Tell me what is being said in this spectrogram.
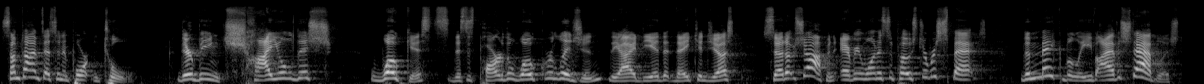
sometimes that's an important tool. They're being childish wokeists. This is part of the woke religion, the idea that they can just set up shop and everyone is supposed to respect the make believe I've established.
